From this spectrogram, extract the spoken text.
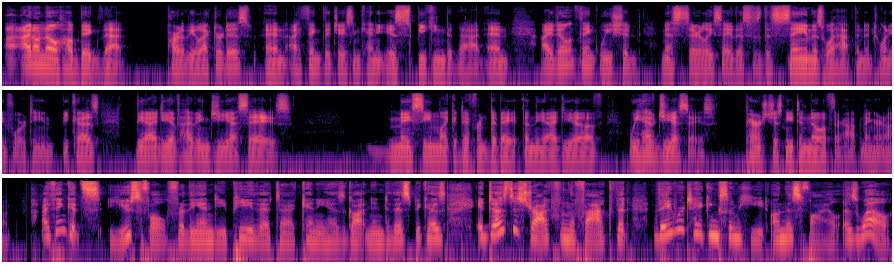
I, I don't know how big that part of the electorate is, and I think that Jason Kenney is speaking to that. And I don't think we should necessarily say this is the same as what happened in 2014, because the idea of having GSAs may seem like a different debate than the idea of we have GSAs. Parents just need to know if they're happening or not. I think it's useful for the NDP that uh, Kenney has gotten into this because it does distract from the fact that they were taking some heat on this file as well.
